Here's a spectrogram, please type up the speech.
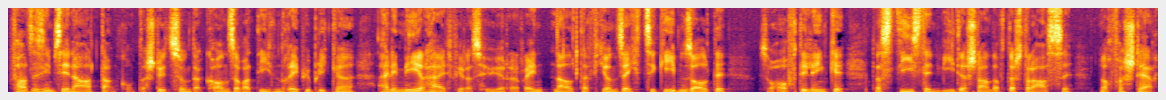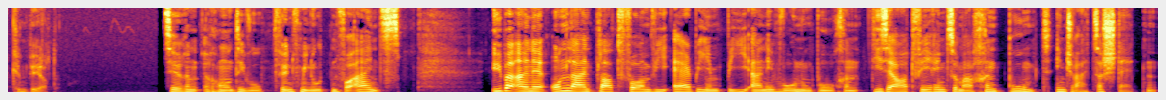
falls es im Senat dank Unterstützung der konservativen Republikaner eine Mehrheit für das höhere Rentenalter 64 geben sollte, so hofft die Linke, dass dies den Widerstand auf der Straße noch verstärken wird. Sie hören Rendezvous, fünf Minuten vor eins. Über eine Online-Plattform wie Airbnb eine Wohnung buchen. Diese Art Ferien zu machen boomt in Schweizer Städten.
